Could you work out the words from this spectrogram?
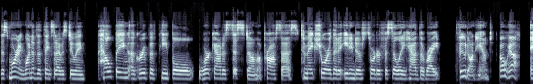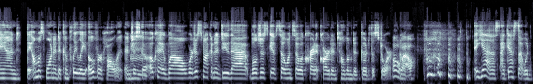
This morning, one of the things that I was doing, helping a group of people work out a system, a process to make sure that an eating disorder facility had the right food on hand. Oh, yeah. And they almost wanted to completely overhaul it and just Mm. go, okay, well, we're just not going to do that. We'll just give so and so a credit card and tell them to go to the store. Oh, wow. Yes, I guess that would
